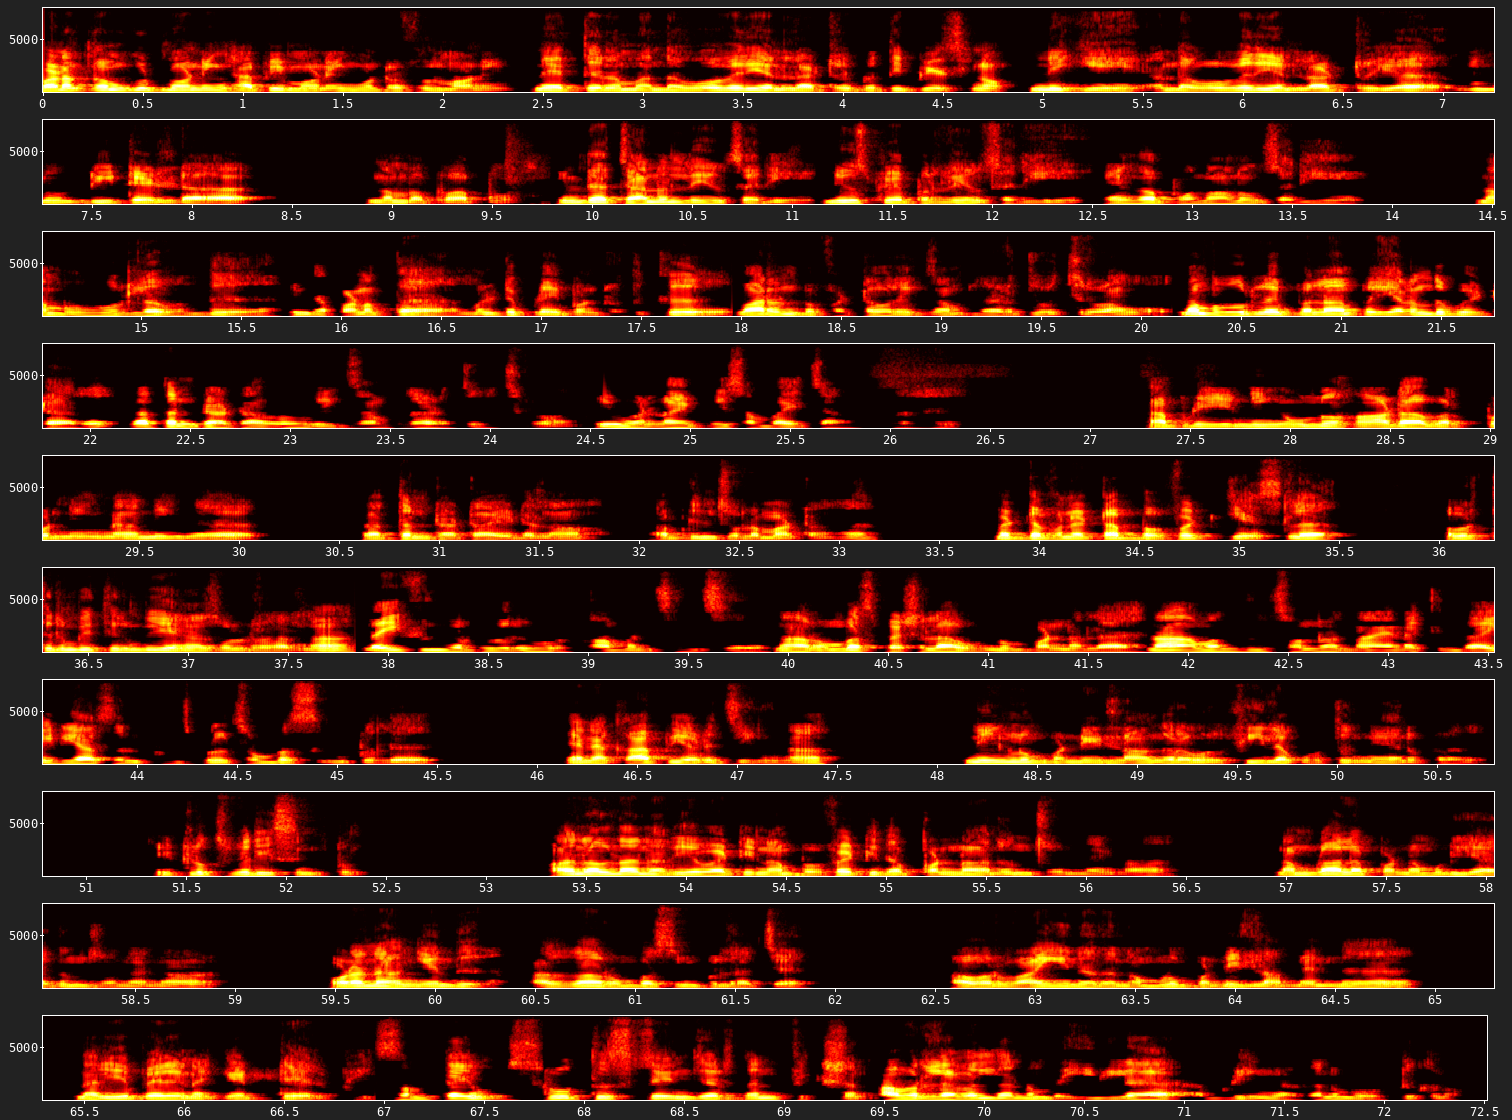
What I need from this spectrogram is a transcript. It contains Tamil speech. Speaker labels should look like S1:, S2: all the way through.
S1: வணக்கம் good morning happy morning wonderful morning நேற்று நம்ம அந்த ஓவேரியன் லாட்ரி பற்றி பேசினோம். இன்னைக்கு அந்த ஓவேரியன் லாட்ரியை இன்னும் டீட்டெயில்டாக நம்ம பார்ப்போம். இந்த சேனல்லையும் சரி நியூஸ் பேப்பர்லேயும் சரி எங்கே போனாலும் சரி நம்ம ஊரில் வந்து இந்த பணத்தை மல்டிப்ளை பண்ணுறதுக்கு வாரன் பஃபட்டை ஒரு எக்ஸாம்பிள் எடுத்து வச்சிருவாங்க. நம்ம ஊரில் இப்போல்லாம் இப்போ இறந்து போயிட்டாரு. ரத்தன் டாட்டாவை ஒரு எக்ஸாம்பிளாக எடுத்து வச்சிருவாங்க. இவங்கெல்லாம் இப்படி சம்பாதிச்சாங்க. அப்படி நீங்கள் இன்னும் ஹார்டாக ஒர்க் பண்ணிங்கன்னா நீங்கள் ரத்தன் டாட்டா ஆகிடலாம் அப்படின்னு சொல்ல மாட்டாங்க. பட் டெஃபினட்டாக பஃபட் கேஸில் அவர் திரும்பி திரும்பி என்ன சொல்கிறாருன்னா லைஃப்ங்கிறது வெறும் ஒரு காமன் சென்ஸு நான் ரொம்ப ஸ்பெஷலாக ஒன்றும் பண்ணலை. நான் வந்து சொன்னேன்னா எனக்கு இந்த ஐடியாஸ் அண்ட் பிரின்சிபல்ஸ் ரொம்ப சிம்பிள் என்னை காப்பி அடிச்சிங்கன்னா நீங்களும் பண்ணிடலாங்கிற ஒரு ஃபீலை கொடுத்துன்னே இருப்பார். இட் லுக்ஸ் வெரி சிம்பிள் அதனால தான் நிறைய வாட்டி நான் பஃபெட் இதை பண்ணாருன்னு சொன்னேன்னா நம்மளால் பண்ண முடியாதுன்னு சொன்னேன்னா உடனே அங்கேருந்து அதுதான் ரொம்ப சிம்பிள் ஆச்சே அவர் வாங்கினதை நம்மளும் பண்ணிடலாமேன்னு நிறைய பேர் என்னை கேட்டே இருப்பீங்க. Sometimes truth is stranger than fiction அவர் லெவலில் நம்ம இல்லை அப்படிங்கிறத நம்ம ஒத்துக்கணும்.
